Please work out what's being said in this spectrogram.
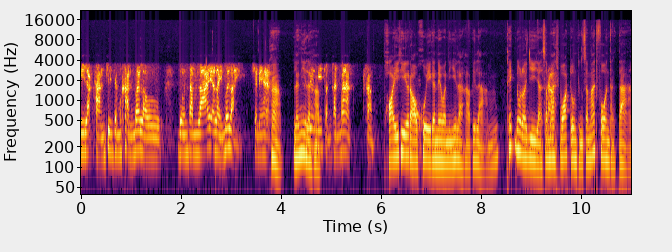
มีหลักฐานชิ้นสำคัญว่าเราโดนทำร้ายอะไรเมื่อไหร่ใช่ไหมฮะครับ และนี่แหละเรื่ครับนี้สำคัญมากครับพอยที่เราคุยกันในวันนี้แหละครับพี่หลาม เทคโนโลยีอย่างสมาร์ตวอทช์รวมถึงสมาร์ทโฟนต่าง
